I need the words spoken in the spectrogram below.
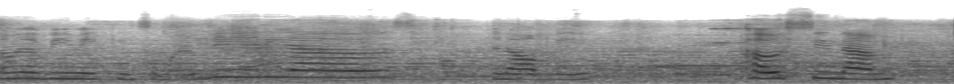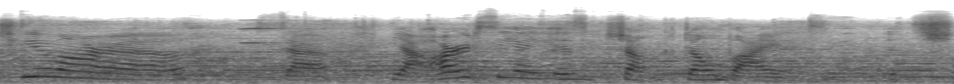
I'm gonna be making some more videos and I'll be posting them tomorrow. So yeah, RCA is junk. Don't buy it. It's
